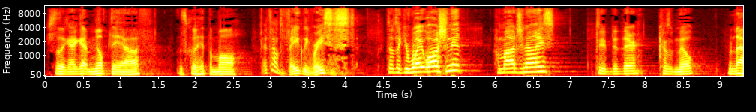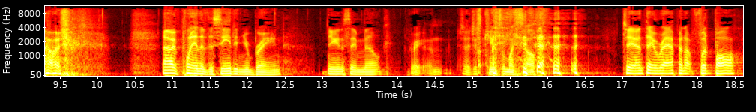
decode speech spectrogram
She's like, I got Milk Day off. Let's go hit the mall. That sounds vaguely racist. Sounds like you're whitewashing it, homogenized. Did there because of milk. Now I've now I've planted the seed in your brain. You're gonna say milk. Great. um, Should I just cancel myself? So aren't they wrapping up football?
